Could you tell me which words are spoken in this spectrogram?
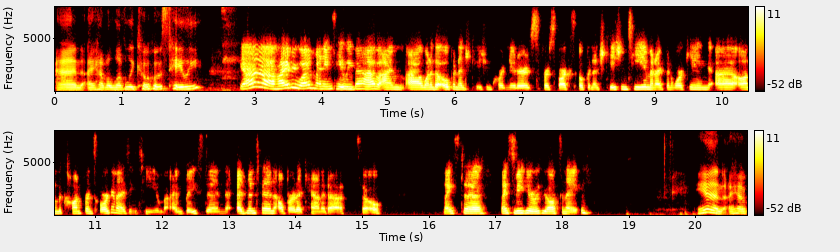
And I have a lovely co-host, Hailey. Yeah, hi everyone. My name is Hailey Babb. I'm uh, one of the open education coordinators for SPARC's open education team, and I've been working uh, on the conference organizing team. I'm based in Edmonton, Alberta, Canada. So nice to nice to be here with you all tonight. And I have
